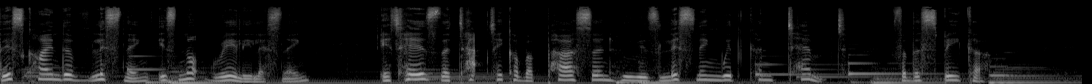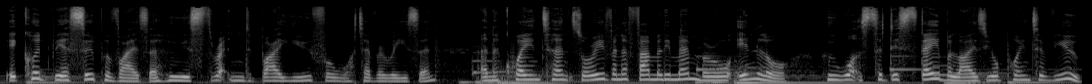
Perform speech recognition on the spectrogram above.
This kind of listening is not really listening. It is the tactic of a person who is listening with contempt for the speaker. It could be a supervisor who is threatened by you for whatever reason, an acquaintance, or even a family member or in law who wants to destabilize your point of view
